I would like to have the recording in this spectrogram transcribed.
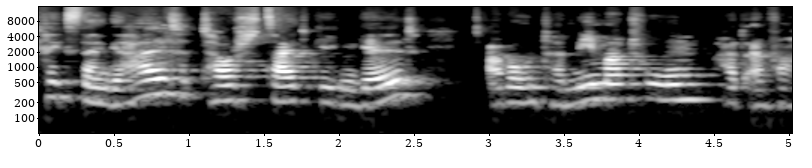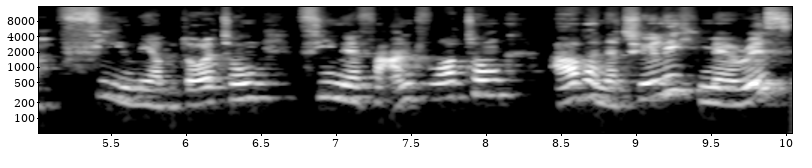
kriegst dein Gehalt, tauschst Zeit gegen Geld Aber Unternehmertum hat einfach viel mehr Bedeutung, viel mehr Verantwortung, aber natürlich mehr Risk,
